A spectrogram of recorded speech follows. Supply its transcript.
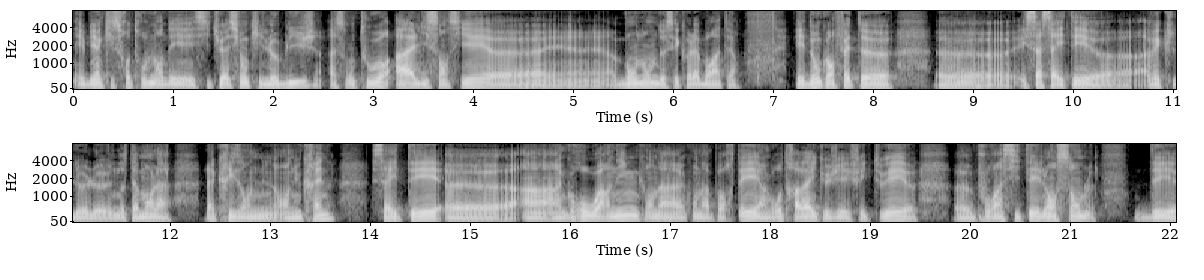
et bien qui se retrouve dans des situations qui l'obligent à son tour à licencier euh, un bon nombre de ses collaborateurs. Et donc, en fait, euh, euh, et ça, ça a été, euh, avec le, notamment la, la crise en, Ukraine, ça a été un, gros warning qu'on a, qu'on a porté, un gros travail que j'ai effectué pour inciter l'ensemble des,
